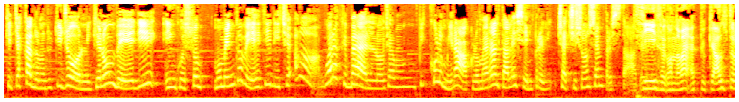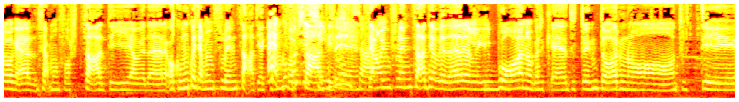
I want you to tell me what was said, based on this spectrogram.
che ti accadono tutti i giorni che non vedi, in questo momento vedi e dici: Ah, guarda che bello, c'è un piccolo miracolo, ma in realtà lei sempre, cioè ci sono sempre state. Sì, secondo me è più che altro che siamo forzati a vedere, o comunque siamo influenzati, ecco, Ecco, forse sì, forzati. influenzati. Siamo influenzati a vedere il il buono perché tutto intorno tutti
